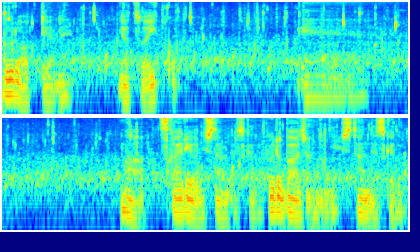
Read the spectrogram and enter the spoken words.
グローっていうね、やつを1個、えーまあ使えるようにしたんですけど、フルバージョンにね、したんですけど、こ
